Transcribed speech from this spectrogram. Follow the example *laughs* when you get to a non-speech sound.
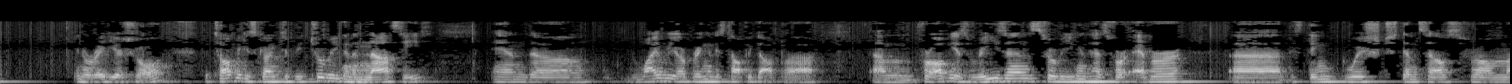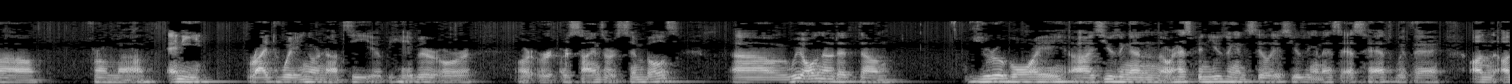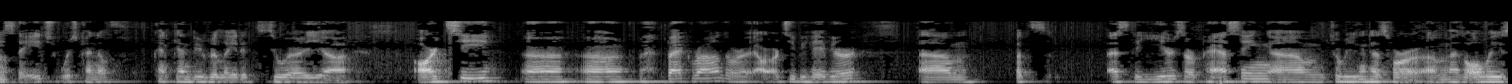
in a radio show. The topic is going to be Jugend and Nazis, and uh, why we are bringing this topic up. Uh, um, for obvious reasons, Jugend has forever uh, distinguished themselves from uh, from uh, any right wing or Nazi uh, behavior or or, or or signs or symbols. Um, we all know that. Um, Euroboy uh, is using an or has been using and still is using an SS hat with a on on stage, which kind of can, can be related to a uh, artsy uh, uh, *laughs* background or artsy behavior. Um, but as the years are passing, um, Turbo Jugend has for um, has always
